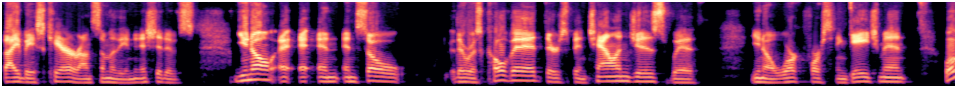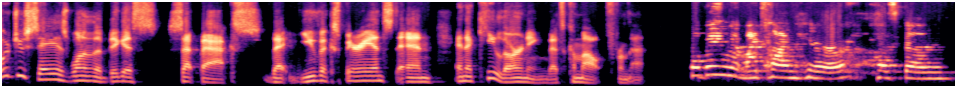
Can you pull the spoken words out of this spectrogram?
value-based care around some of the initiatives you know and and so there was covid there's been challenges with you know workforce engagement what would you say is one of the biggest setbacks that you've experienced and and a key learning that's come out from that well, being that my time here has been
